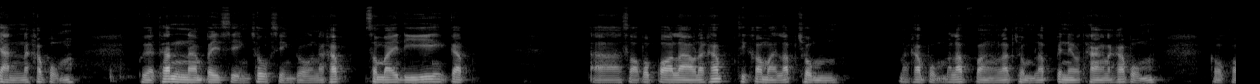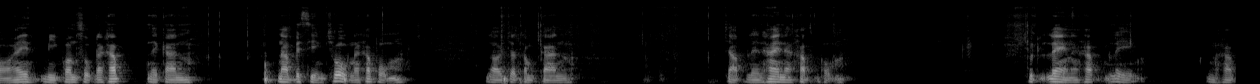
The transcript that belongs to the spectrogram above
จันทร์นะครับผมเผื่อท่านนำไปเสี่ยงโชคเสี่ยงดวงนะครับ สมัยดีกับสปปลาวนะครับ ที่เข้ามารับชมนะครับผมมารับฟังรับชมรับเป็นแนวทางนะครับ ผมก็ขอให้มีความสุขนะครับ ในการนำไปเสี่ยงโชคนะครับ ผมเราจะทำการ จับเลนให้นะครับผม ชุดแรกนะครับเลขนะครับ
